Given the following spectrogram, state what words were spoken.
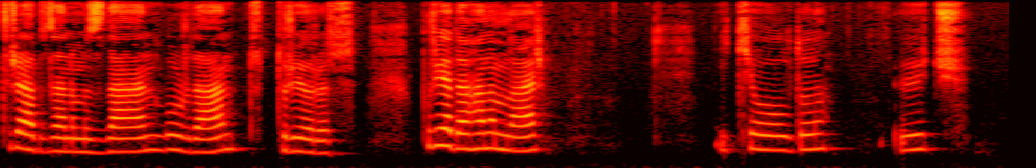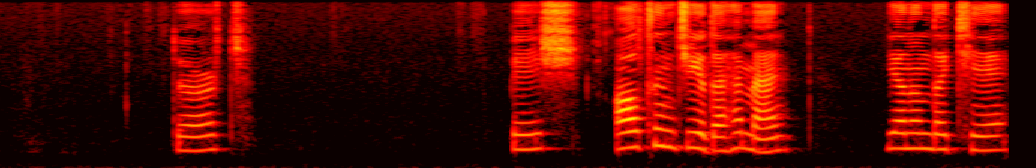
trabzanımızdan buradan tutturuyoruz. Buraya da hanımlar 2 oldu. 3 4 5 altıncıyı da hemen yanındaki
